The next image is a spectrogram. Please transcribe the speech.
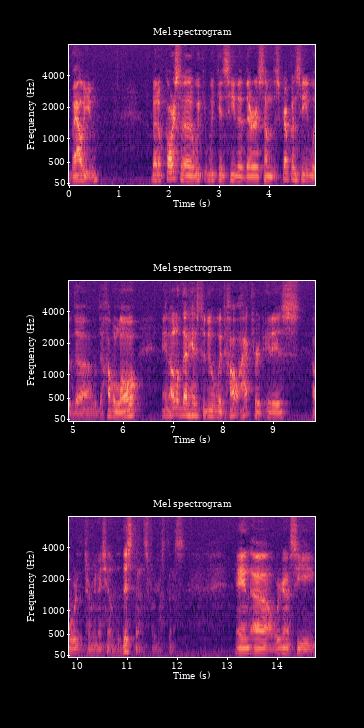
value. But of course, uh, we we can see that there is some discrepancy with the with the Hubble law, and all of that has to do with how accurate it is our determination of the distance, for instance. And uh, we're going to see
